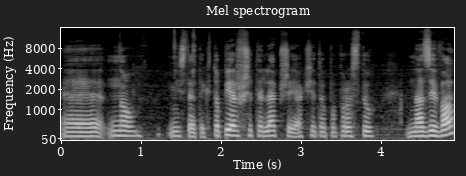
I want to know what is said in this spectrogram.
E, no, niestety, kto pierwszy, ten lepszy, jak się to po prostu nazywa.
